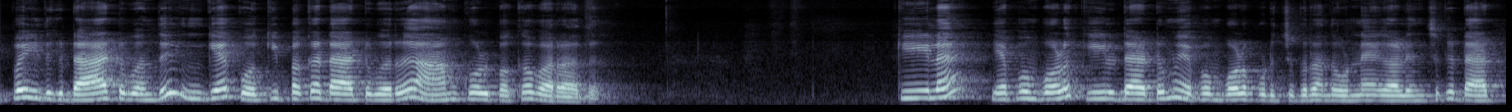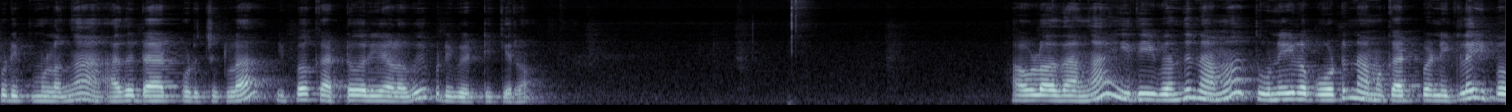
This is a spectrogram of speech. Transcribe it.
இப்போ இதுக்கு டாட்டு வந்து இங்கே கொக்கி பக்கம் டாட்டு வரும் ஆம்கோல் பக்கம் வராது. கீழே எப்பவும் போல் கீழ் டாட்டும் எப்பவும் போல் பிடிச்சிக்கிறோம். அந்த ஒன்றே கால் இன்ச்சுக்கு டாட் பிடிப்போம்லங்க அது டாட் பிடிச்சிக்கலாம். இப்போ கட்டோரி அளவு இப்படி வெட்டிக்கிறோம். அவ்வளோதாங்க இதை வந்து நம்ம துணியில் போட்டு நம்ம கட் பண்ணிக்கலாம். இப்போ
